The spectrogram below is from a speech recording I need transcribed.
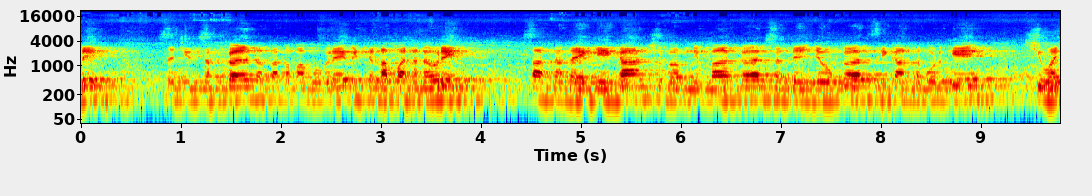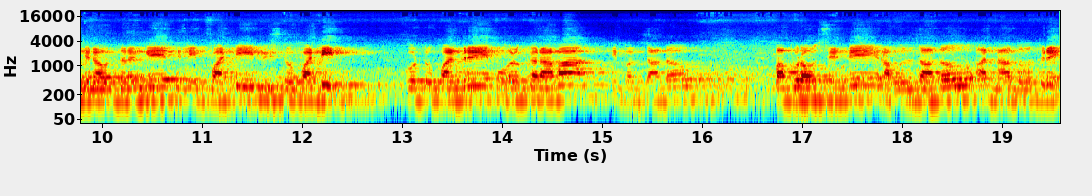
रे, सचिन सपकळ दत्तामामा मोगरे विठ्ठल आप्पा ननवरे. साधनाताई केकांत शुभम निंबाळकर संदेश देवकर श्रीकांत मोडके शिवाजीराव तरंगे दिलीप पाटील विष्णू पाटील गोटू पांढरे मोहोळकर आबा दीपक जाधव बापूराव सेंडे राहुल जाधव अण्णा धोत्रे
